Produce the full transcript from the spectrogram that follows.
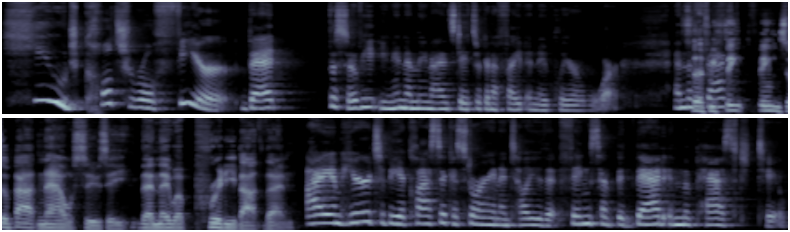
huge cultural fear that the Soviet Union and the United States are going to fight a nuclear war. And so if we think things are bad now, Susie, then they were pretty bad then. I am here to be a classic historian and tell you that things have been bad in the past too.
